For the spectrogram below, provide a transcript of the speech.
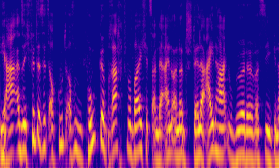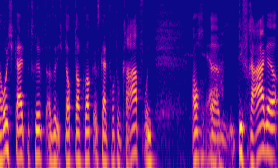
Ja, also ich finde das jetzt auch gut auf den Punkt gebracht, wobei ich jetzt an der einen oder anderen Stelle einhaken würde, was die Genauigkeit betrifft. Also ich glaube, Doc Rock ist kein Fotograf und auch ja. ähm, die Frage,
